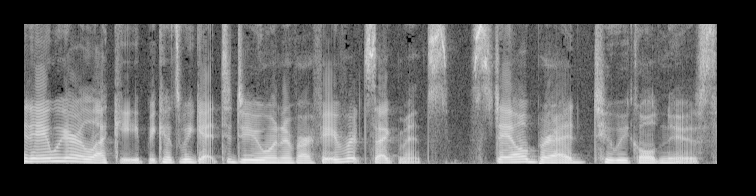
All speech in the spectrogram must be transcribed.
Today we are lucky because we get to do one of our favorite segments stale bread, two week old news.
